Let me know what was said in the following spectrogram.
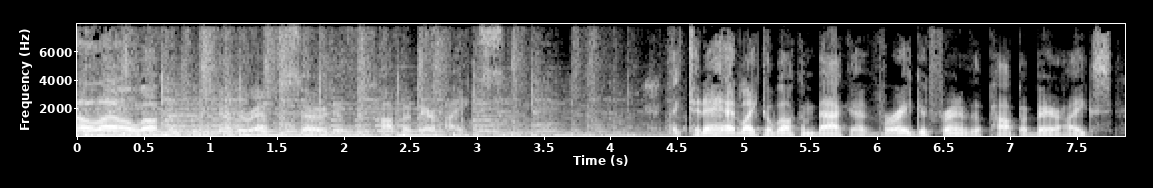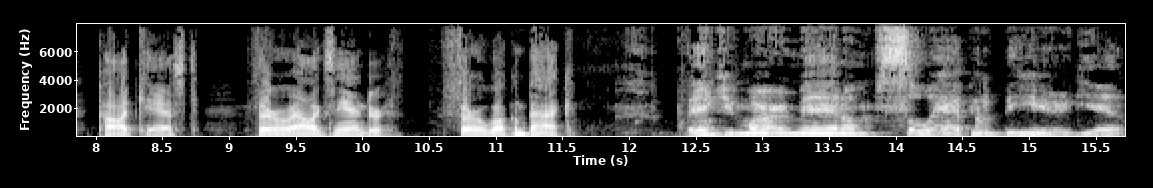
Hello, welcome to another episode of Papa Bear Hikes. Like today, I'd like to welcome back a very good friend of the Papa Bear Hikes podcast, Thurro Alexander. Thurro, welcome back. Thank you, Martin. Man, I'm so happy to be here again.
